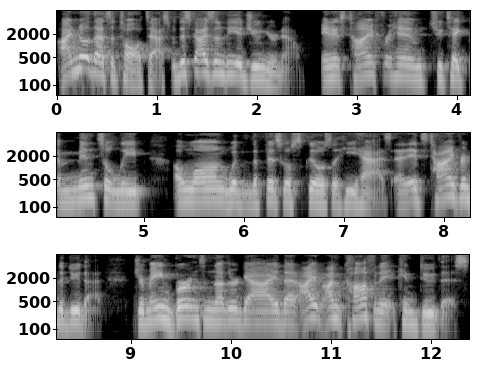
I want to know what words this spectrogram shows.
I know that's a tall task, but this guy's going to be a junior now. And it's time for him to take the mental leap along with the physical skills that he has. And it's time for him to do that. Jermaine Burton's another guy that I, I'm confident can do this.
